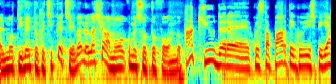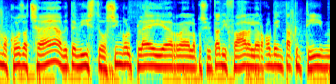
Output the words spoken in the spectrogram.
il motivetto che ci piaceva e lo lasciavamo come sottofondo. A chiudere questa parte in cui vi spieghiamo cosa c'è avete visto single player la possibilità di fare le robe in tag team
